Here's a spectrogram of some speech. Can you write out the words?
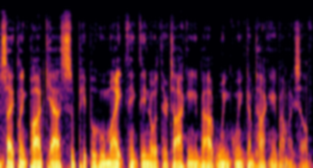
cycling podcasts of people who might think they know what they're talking about? Wink, wink. I'm talking about myself.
